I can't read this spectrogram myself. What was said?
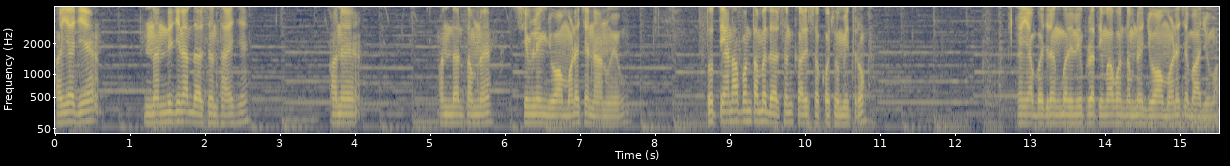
અહીંયા જે નંદીજીના દર્શન થાય છે અને અંદર તમને શિવલિંગ જોવા મળે છે, નાનું એવું. તો ત્યાંના પણ તમે દર્શન કરી શકો છો, મિત્રો. અહીંયા બજરંગબલીની પ્રતિમા પણ તમને જોવા મળે છે બાજુમાં.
